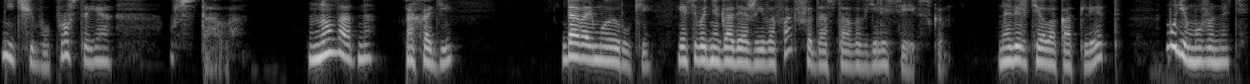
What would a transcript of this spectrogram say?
ничего, просто я устала. — Ну, ладно, проходи. Давай мои руки. Я сегодня говяжьего фарша достала в Елисеевском. Навертела котлет. Будем ужинать.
